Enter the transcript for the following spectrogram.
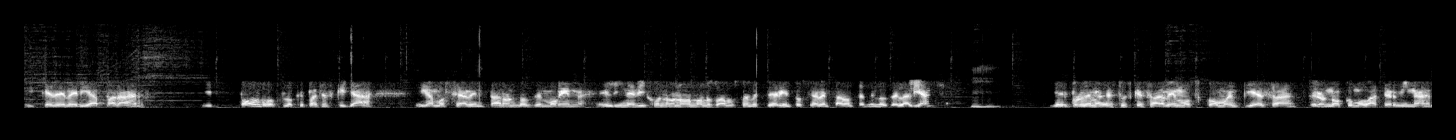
y que debería parar. Y todos, lo que pasa es que ya digamos, se aventaron los de Morena. El INE dijo, no, no, no nos vamos a meter y entonces se aventaron también los de la Alianza. Y el problema de esto es que sabemos cómo empieza, pero no cómo va a terminar.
